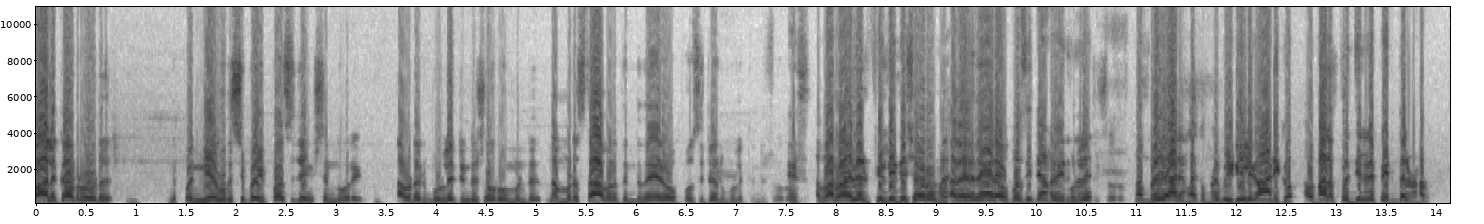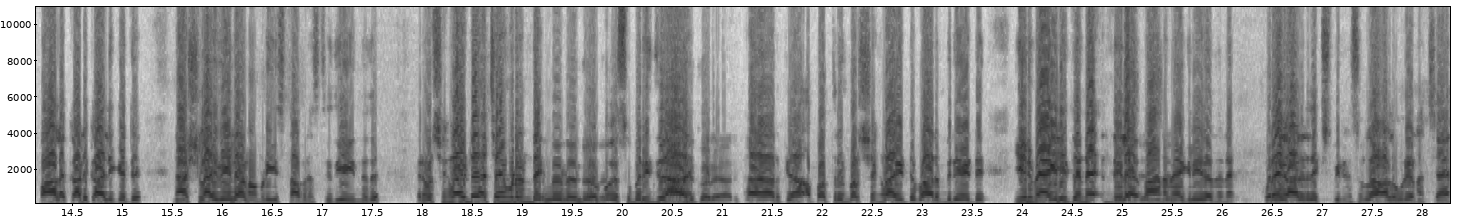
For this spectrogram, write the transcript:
Palakkad road Ponniyakurissi bypass junction എന്ന് പറയും. അവിടെ ഒരു ബുള്ളറ്റിന്റെ ഷോറൂം ഉണ്ട്. നമ്മുടെ സ്ഥാപനത്തിന്റെ നേരെ ഓപ്പോസിറ്റ് ആണ് ബുള്ളറ്റിന്റെ ഷോറൂം അപ്പൊ റോയൽ എൻഫീൽഡിന്റെ ഷോറൂം നേരെ ഓപ്പോസിറ്റ് ആണ് വരുന്നത്. നമ്മുടെ നമ്പർ കാര്യങ്ങളൊക്കെ നമ്മൾ വീഡിയോയിൽ കാണിക്കും. അപ്പൊ മലപ്പുറം ജില്ലയിലെ പെരിന്തൽമണ്ണ പാലക്കാട് കാലിക്കറ്റ് നാഷണൽ ഹൈവേയിലാണ് നമ്മൾ ഈ സ്ഥാപനം സ്ഥിതി ചെയ്യുന്നത്. പിന്നെ വർഷങ്ങളായിട്ട് അച്ഛൻ ഇവിടെ ഉണ്ട്. സുപരിചിതമാണ് അപ്പൊ അത്രയും വർഷങ്ങളായിട്ട് പാരമ്പര്യമായിട്ട് ഈ ഒരു മേഖലയിൽ തന്നെ ഉണ്ട് അല്ലെ? വാഹന മേഖലയിൽ തന്നെ കുറെ കാലത്തെ എക്സ്പീരിയൻസ് ഉള്ള ആളുകൂടിയാണ് അച്ഛൻ.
